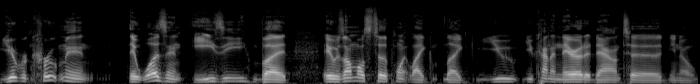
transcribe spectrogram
Your recruitment it wasn't easy, but it was almost to the point like like you you kind of narrowed it down to you know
